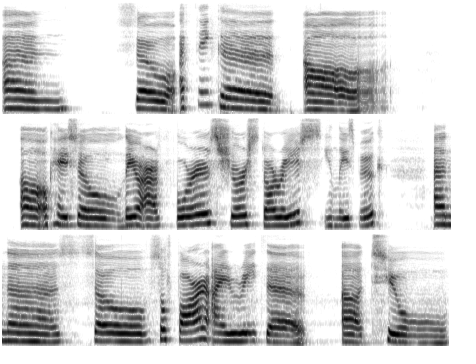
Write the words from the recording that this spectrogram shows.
Um, so I think uh, uh, uh, okay, so there are four short stories in this book, and uh, so so far I read the uh two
